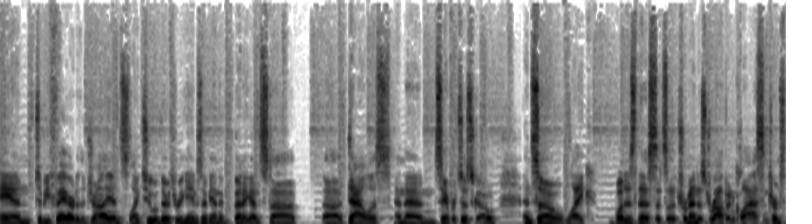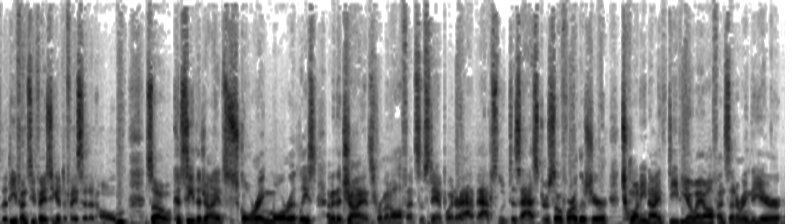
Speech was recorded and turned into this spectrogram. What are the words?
and to be fair to the Giants, like two of their three games have been against uh, uh, Dallas and then San Francisco. And so, like, what is this? It's a tremendous drop in class in terms of the defense you face. You get to face it at home. So, could see the Giants scoring more at least. I mean, the Giants, from an offensive standpoint, are absolute disaster so far this year. 29th DVOA offense entering the year,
